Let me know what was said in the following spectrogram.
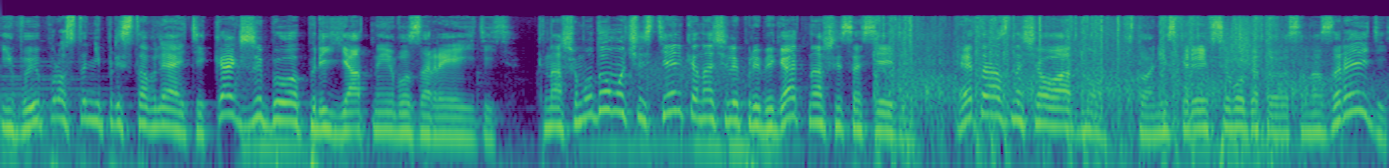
И вы просто не представляете, как же было приятно его зарейдить. К нашему дому частенько начали прибегать наши соседи. Это означало одно, что они скорее всего готовятся нас зарейдить.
